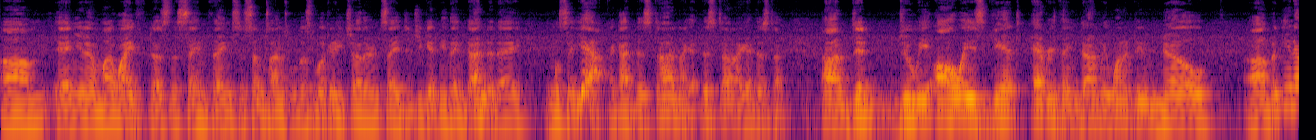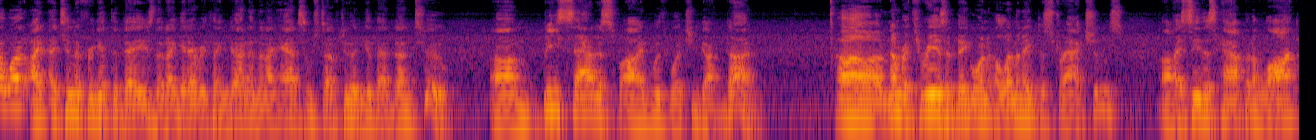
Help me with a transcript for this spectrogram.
Um, and you know my wife does the same thing so sometimes we'll just look at each other and say did you get anything done today? And we'll say yeah I got this done. I got this done. I got this done. Um, did do we always get everything done? We want to do no uh, but you know what? I, I, tend to forget the days that I get everything done and then I add some stuff to it and get that done too. Um, be satisfied with what you got done. Uh, number three is a big one eliminate distractions. Uh, I see this happen a lot.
